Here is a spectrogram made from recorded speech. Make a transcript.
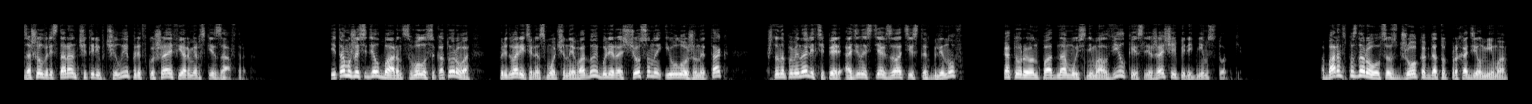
зашел в ресторан «Четыре пчелы», предвкушая фермерский завтрак. И там уже сидел Барнс, волосы которого, предварительно смоченные водой, были расчесаны и уложены так, что напоминали теперь один из тех золотистых блинов, которые он по одному снимал вилкой с лежащей перед ним стопки. Барнс поздоровался с Джо, когда тот проходил мимо,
